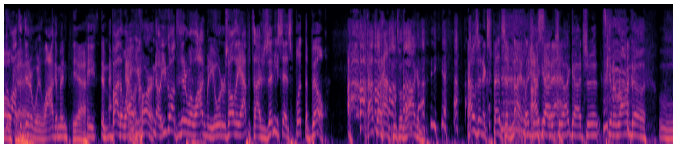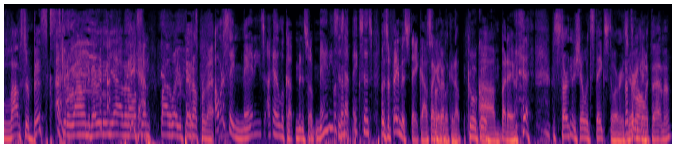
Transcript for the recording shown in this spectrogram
Oh, go out to dinner with Loggeman, Yeah. He's, and by the way, you, no, you go out to dinner with Loggeman, he orders all the appetizers, then he says split the bill. That's what happens with Loggeman. That was an expensive night. Let's I just say got that. you. I got you. Let's get around to lobster bisques. Let's get around to everything you have, and all of a Yeah. sudden, by the way, you're paying up for that. I want to say Manny's. I gotta look up Minnesota Manny's. Does that make sense? But it's a famous steakhouse. I gotta Okay. look it up. Cool, cool. Um, but anyway, starting the show with steak stories. Nothing wrong good. with that, man.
